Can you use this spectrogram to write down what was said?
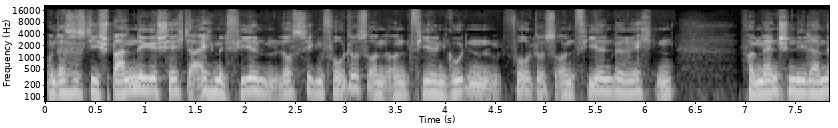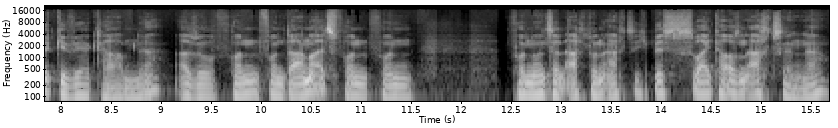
Und das ist die spannende Geschichte, eigentlich mit vielen lustigen Fotos und, und vielen guten Fotos und vielen Berichten von Menschen, die da mitgewirkt haben. Ne? Also von, von damals, von, von, von 1988 bis 2018. Ne?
